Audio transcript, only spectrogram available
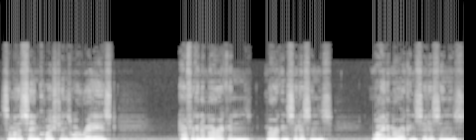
Some of the same questions were raised. African Americans, American citizens, white American citizens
